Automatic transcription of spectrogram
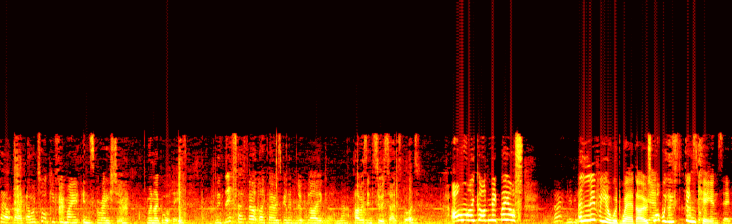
felt like I will talk you through my inspiration when I bought these. With this, I felt like I was going to look like I was in Suicide Squad. Oh my God, Nick, they are. s- Olivia would wear those. Yeah, what were you that's- that's what thinking? Ian said.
